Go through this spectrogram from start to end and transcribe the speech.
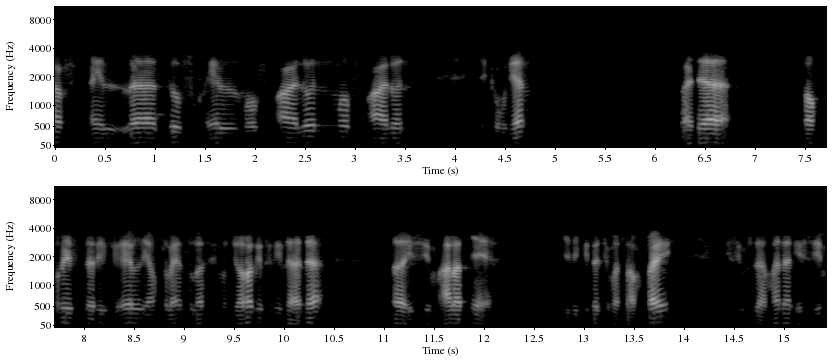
af'il la tuf'il muf'alun muf'alun ya, kemudian pada tasrif dari fi'il yang selain sulasi mujarad itu tidak ada uh, isim alatnya ya. Jadi kita cuma sampai isim zaman dan isim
